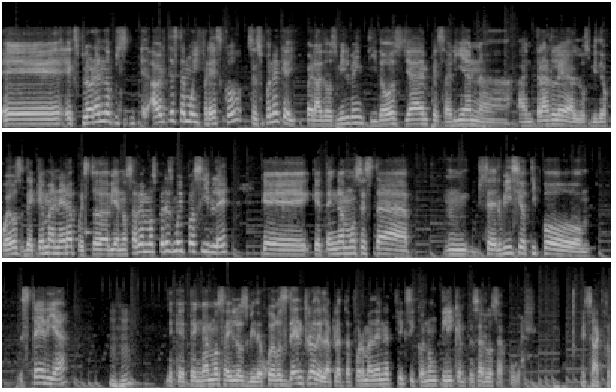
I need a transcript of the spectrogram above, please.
Eh, explorando, pues ahorita está muy fresco. Se supone que para 2022 ya empezarían a, entrarle a los videojuegos. ¿De qué manera? Pues todavía no sabemos, pero es muy posible que, tengamos este servicio tipo Stadia de que tengamos ahí los videojuegos dentro de la plataforma de Netflix y con un clic empezarlos a jugar. Exacto.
